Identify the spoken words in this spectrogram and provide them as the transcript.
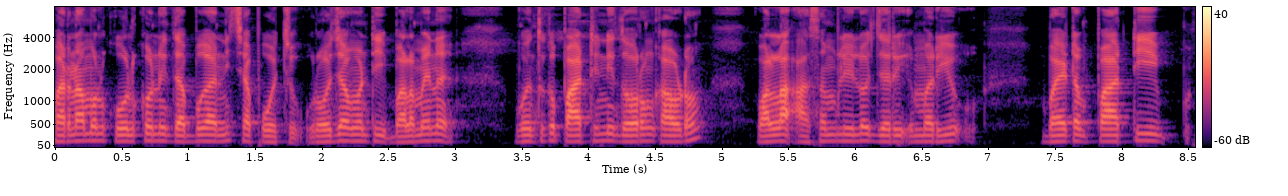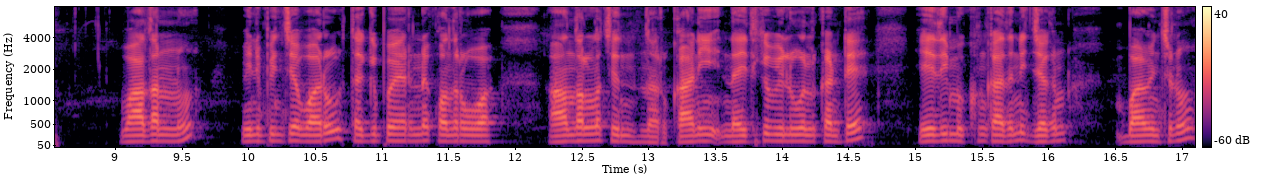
పరిణామాలు కోలుకొని దెబ్బగాని చెప్పవచ్చు. రోజా వంటి బలమైన గొంతుక పార్టీని దూరం కావడం వల్ల అసెంబ్లీలో జరి మరియు బయట పార్టీ వాదనను వినిపించేవారు తగ్గిపోయారని కొందరు వా- ఆందోళన చెందుతున్నారు. కానీ నైతిక విలువల కంటే ఏది ముఖ్యం కాదని జగన్ భావించడం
